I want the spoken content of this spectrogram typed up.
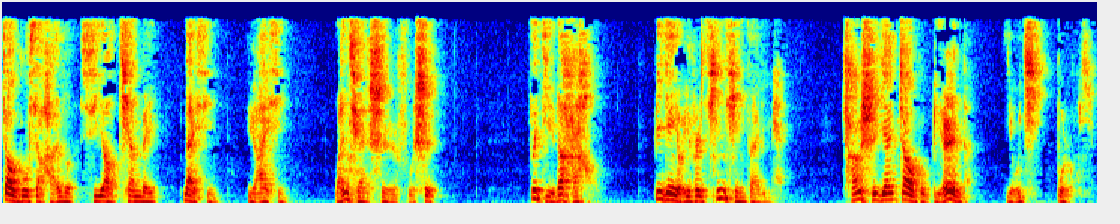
照顾小孩子需要谦卑、耐心与爱心，完全是服侍。自己的还好，毕竟有一份亲情在里面。长时间照顾别人的尤其不容易。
